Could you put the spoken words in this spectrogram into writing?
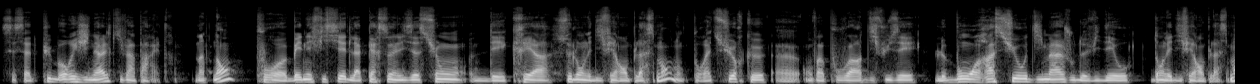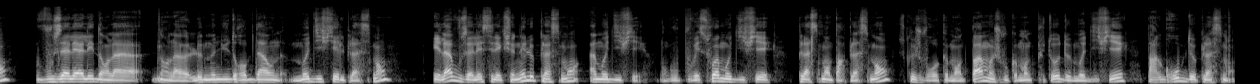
c'est cette pub originale qui va apparaître. Maintenant, pour euh, bénéficier de la personnalisation des créas selon les différents placements, donc pour être sûr que euh, on va pouvoir diffuser le bon ratio d'images ou de vidéos dans les différents placements, vous allez aller dans, le menu drop-down modifier le placement et là vous allez sélectionner le placement à modifier. Donc vous pouvez soit modifier placement par placement, ce que je vous recommande pas. Moi, je vous recommande plutôt de modifier par groupe de placement.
